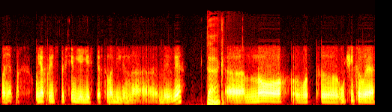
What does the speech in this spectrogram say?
Понятно. У меня, в принципе, в семье есть автомобили на ДСГ. Так. Э, но вот э, учитывая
